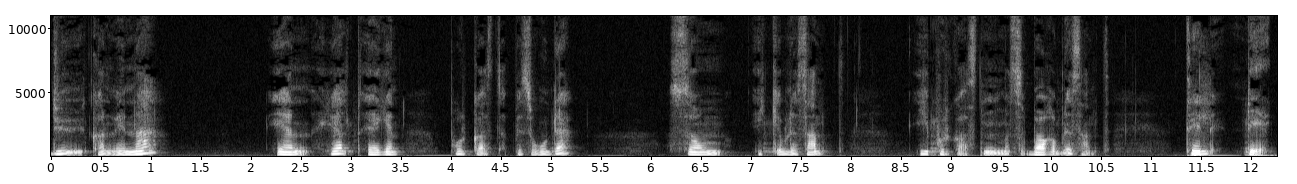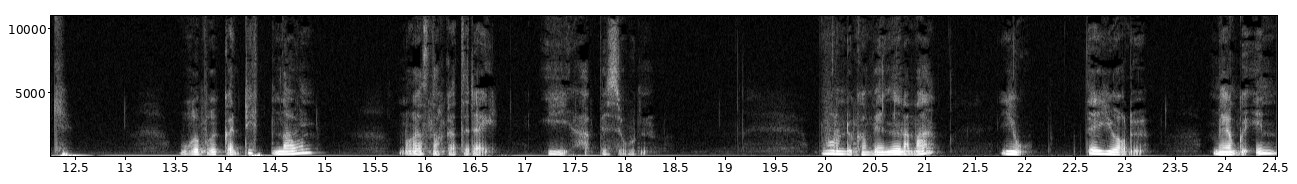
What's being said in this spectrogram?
du kan vinne en helt egen podkastepisode som ikke ble sendt i podkasten, men som bare ble sendt til deg. Hvor jeg bruker ditt navn når jeg snakker til deg i episoden. Hvordan du kan vinne denne? Jo, det gjør du med å gå inn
